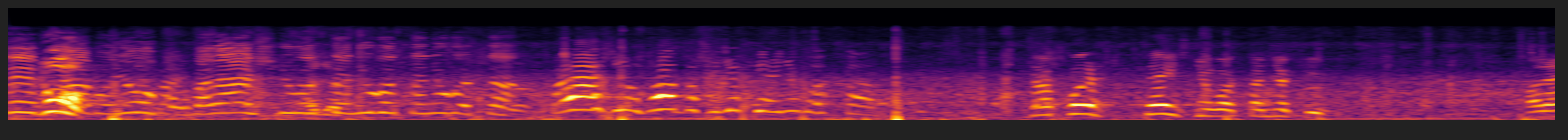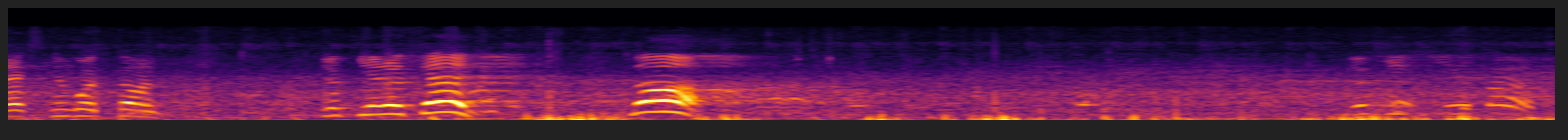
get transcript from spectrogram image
Szép, Gábor, jó! Balázs, nyugodtan, nyugodtan, nyugodtan! Balázs, jó, hallgass, hogy gyökére nyugodtan! De akkor te is nyugodtan, Gyöki. Alex, nyugodtan. Gyöki előtted! Na! Gyöki, szépen!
